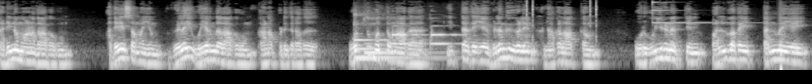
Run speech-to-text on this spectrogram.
கடினமானதாகவும் அதே சமயம் விலை உயர்ந்ததாகவும் காணப்படுகிறது. ஒட்டுமொத்தமாக இத்தகைய விலங்குகளின் நகலாக்கம் ஒரு உயிரினத்தின் பல்வகை தன்மையை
